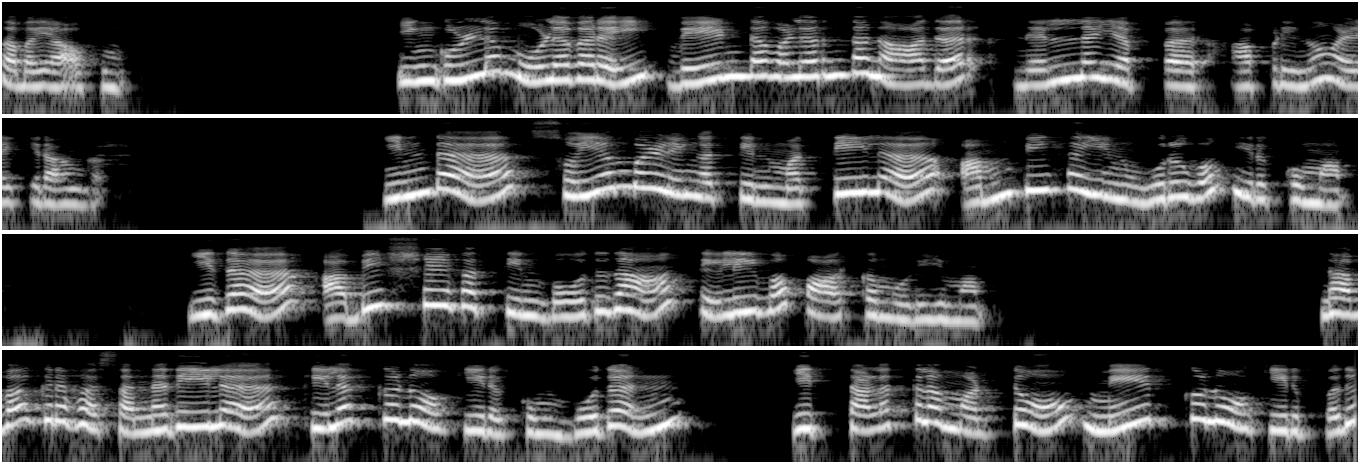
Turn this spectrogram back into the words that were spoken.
சபையாகும். இங்குள்ள மூலவரை வேண்ட வளர்ந்த நாதர் நெல்லையப்பர் அப்படின்னு அழைக்கிறாங்க. இந்த சுயம்புலிங்கத்தின் மத்தியில அம்பிகையின் உருவம் இருக்குமாம். இத அபிஷேகத்தின் போதுதான் தெளிவா பார்க்க முடியுமாம். நவகிரக சன்னதியில கிழக்கு நோக்கி இருக்கும் புதன் இத்தலத்துல மட்டும் மேற்கு நோக்கி இருப்பது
